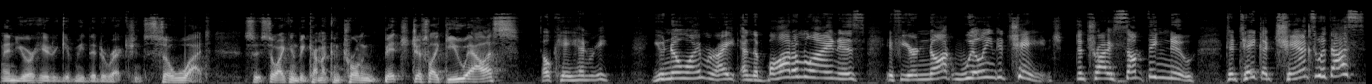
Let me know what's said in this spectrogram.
And you're here to give me the directions. So what? So, so I can become a controlling bitch just like you, Alice? Okay, Henry. You know I'm right, and the bottom line is if you're not willing to change, to try something new, to take a chance with us,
